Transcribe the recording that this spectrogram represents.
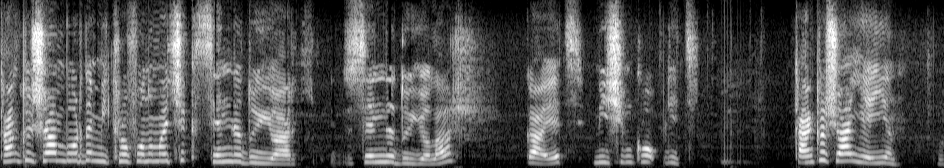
Kanka şu an burada mikrofonum açık. Seni de duyuyor. Seni de duyuyorlar. Gayet mission complete. Kanka şu an yayın. Ne?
